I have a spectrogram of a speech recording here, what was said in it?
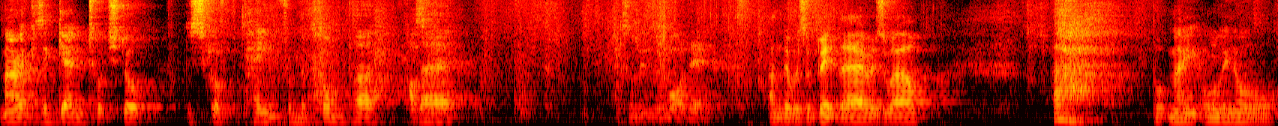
Marek has again touched up the scuffed paint from the bumper Awesome. there. Just a little bit more there. And there was a bit there as well. Ah, but mate, all in all,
